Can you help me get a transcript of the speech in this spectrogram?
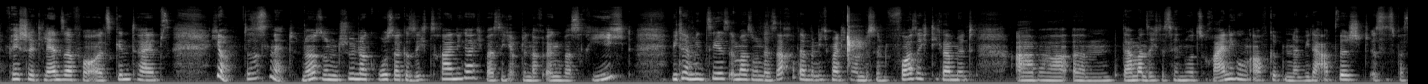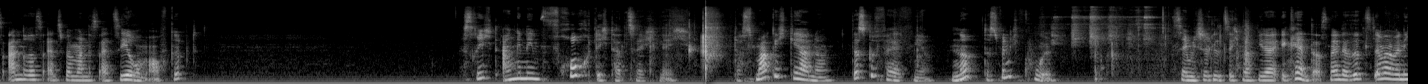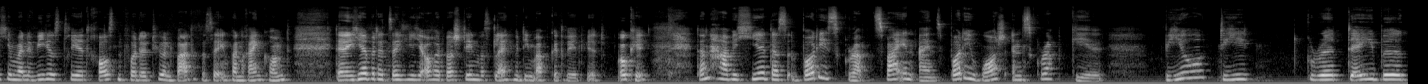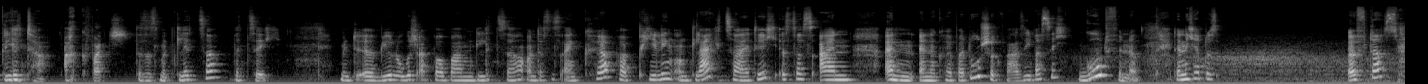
Facial Cleanser for all Skin Types. Ja, das ist nett. Ne? So ein schöner großer Gesichtsreiniger. Ich weiß nicht, ob der nach irgendwas riecht. Vitamin C ist immer so eine Sache. Da bin ich manchmal ein bisschen vorsichtiger mit. Aber ähm, da man sich das ja nur zur Reinigung aufgibt und dann wieder abwischt, ist es was anderes, als wenn man das als Serum aufgibt. Es riecht angenehm fruchtig tatsächlich. Das mag ich gerne. Das gefällt mir. Ne? Das finde ich cool. Sammy schüttelt sich mal wieder. Ihr kennt das, ne? Der sitzt immer, wenn ich hier meine Videos drehe, draußen vor der Tür und wartet, dass er irgendwann reinkommt. Denn ich habe tatsächlich auch etwas stehen, was gleich mit ihm abgedreht wird. Okay, dann habe ich hier das Body Scrub 2 in 1 Body Wash and Scrub Gel. Bio Biodegradable Glitter. Ach Quatsch, das ist mit Glitzer? Witzig. Mit äh, biologisch abbaubarem Glitzer. Und das ist ein Körperpeeling und gleichzeitig ist das ein, ein, eine Körperdusche quasi, was ich gut finde. Denn ich habe das öfters,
